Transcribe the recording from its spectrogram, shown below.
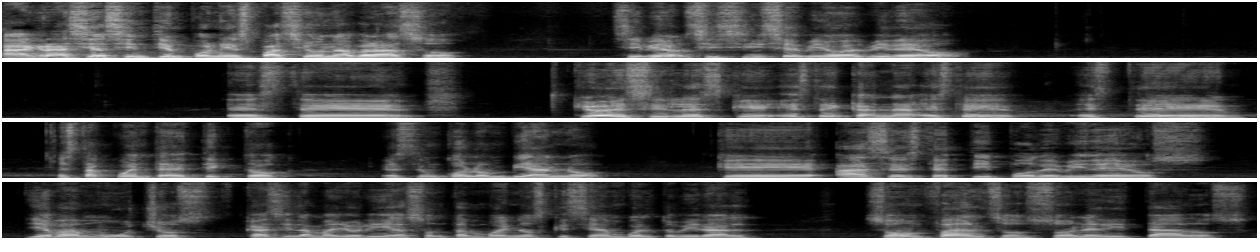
Ah, gracias, sin tiempo ni espacio, un abrazo. ¿Sí vieron? Sí, sí se vio el video. Este... Quiero decirles que este canal, este, este, esta cuenta de TikTok es de un colombiano que hace este tipo de videos lleva muchos, casi la mayoría son tan buenos que se han vuelto viral. Son falsos, son editados.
